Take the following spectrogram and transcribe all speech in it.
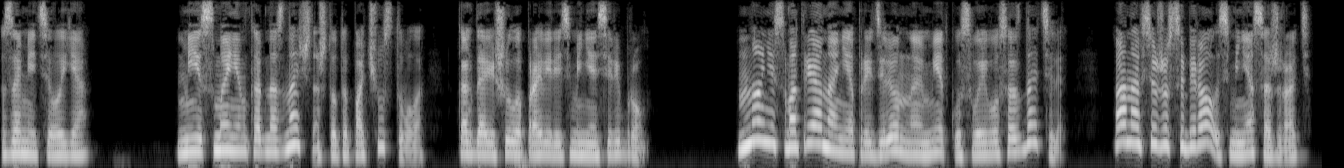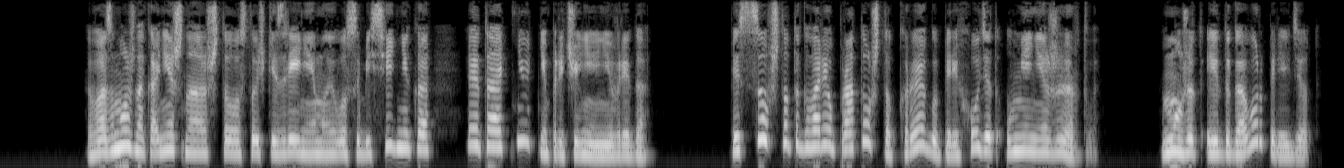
заметила я. Мисс Мэннинг однозначно что-то почувствовала, когда решила проверить меня серебром. Но, несмотря на неопределенную метку своего создателя, она все же собиралась меня сожрать. Возможно, конечно, что с точки зрения моего собеседника это отнюдь не причинение вреда. Песцов что-то говорил про то, что к Регу переходит умение жертвы. Может, и договор перейдет?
